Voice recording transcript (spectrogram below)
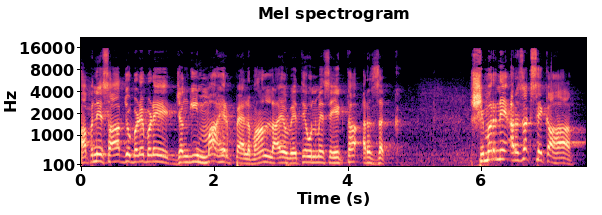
اپنے ساتھ جو بڑے بڑے جنگی ماہر پہلوان لائے ہوئے تھے، ان میں سے ایک تھا ارزک شمر نے ارزک سے کہا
